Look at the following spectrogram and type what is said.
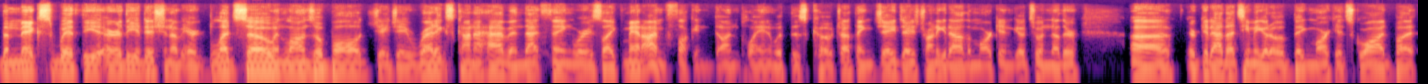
the mix with the or the addition of Eric Bledsoe and Lonzo Ball. JJ Redick's kind of having that thing where he's like, "Man, I'm fucking done playing with this coach." I think JJ's trying to get out of the market and go to another, uh, or get out of that team and go to a big market squad, but.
